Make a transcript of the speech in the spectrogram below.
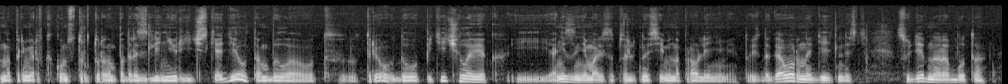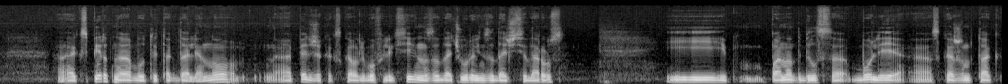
например, в каком-то структурном подразделении юридический отдел, там было от трех до пяти человек, и они занимались абсолютно всеми направлениями. То есть договорная деятельность, судебная работа, а, экспертная работа и так далее. Но, опять же, как сказала Любовь Алексеевна, задача, уровень задач всегда рос. И понадобился более, а, скажем так,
